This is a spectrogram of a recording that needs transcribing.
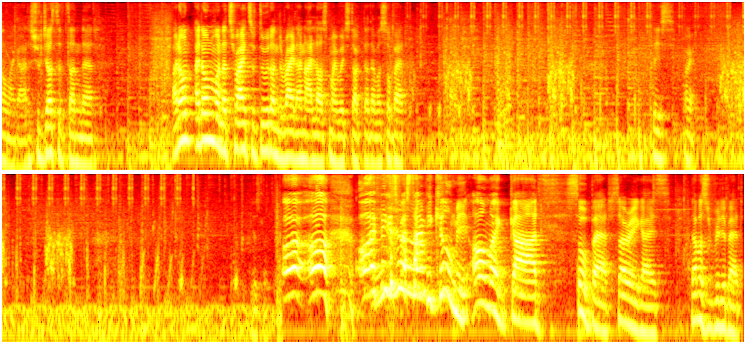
Oh my god, I should just have done that. I don't I don't want to try to do it on the right and I lost my witch doctor. That was so bad. Please. Okay. Oh, oh, oh, I think it's first time he killed me. Oh my god. So bad. Sorry, guys. That was really bad.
